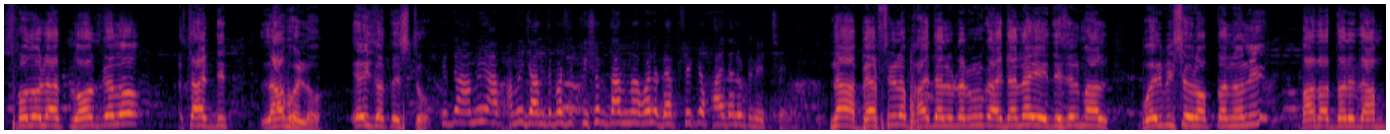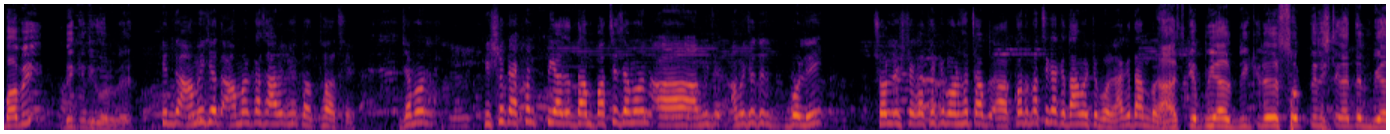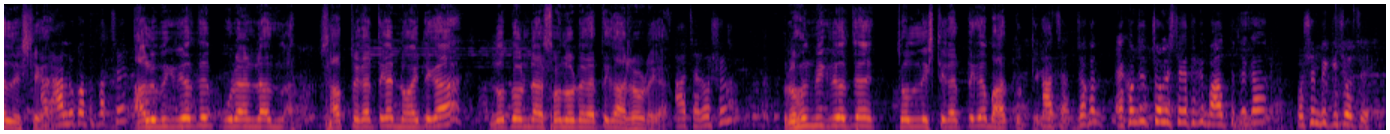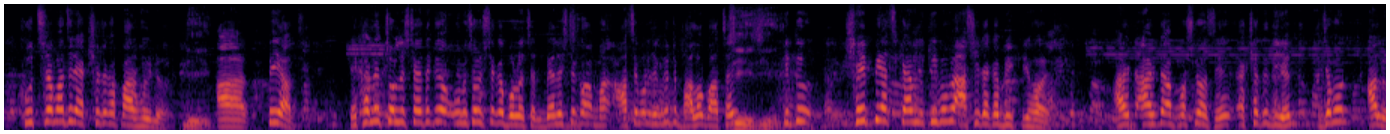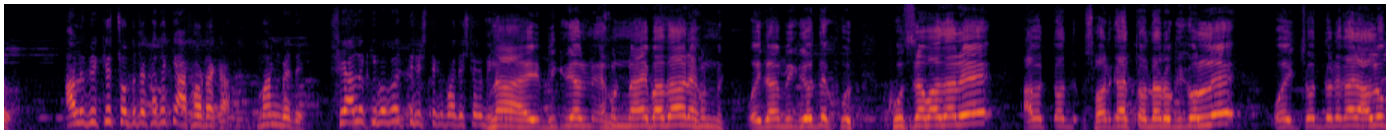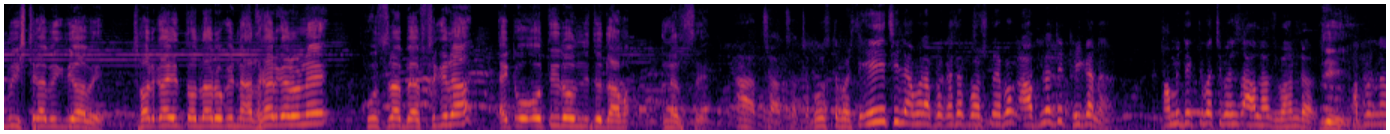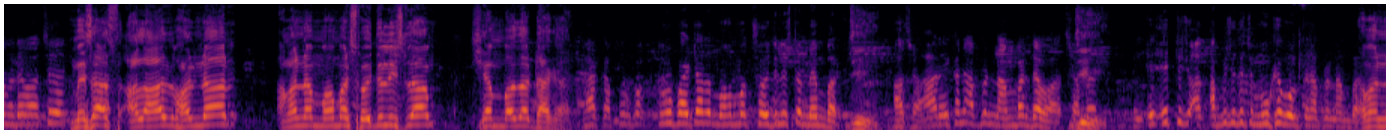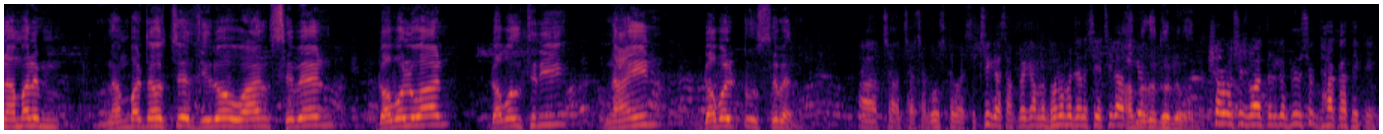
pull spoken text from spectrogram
ষোলোটা লস গেল চারটি লাভ হলো। এই যথেষ্ট। কিন্তু আমি আমি জানতে পারছি কৃষক দাম না বলে ব্যবসায়িকরা ফায়দা লুটে নিচ্ছে। না ব্যবসায়ীরা ফায়দা লুটার কোনো কায়দা নাই। এই দেশের মাল বহির্বিশ্বে রপ্তানি হলে বাজার দরে দাম পাবি বিক্রি করবে। কিন্তু আমি যে আমার কাছে আরও কিছু তথ্য আছে। যেমন কৃষক এখন পেঁয়াজের দাম পাচ্ছে যেমন আমি আমি যদি বলি চল্লিশ টাকা থেকে মনে হচ্ছে কত পাচ্ছে কাকে? দাম একটু বলেন আগে দাম বলেন। আজকে পেঁয়াজ বিক্রি হচ্ছে ছত্রিশ টাকা থেকে বিয়াল্লিশ টাকা। আলু কত পাচ্ছে? আলু বিক্রি হচ্ছে পুরানটা সাত টাকা থেকে নয় টাকা নতুনটা ষোলো টাকা থেকে আঠারো টাকা। আচ্ছা রসুন? রসুন বিক্রি হচ্ছে চল্লিশ টাকার থেকে বাহাত্তর টাকা। আচ্ছা যখন এখন যদি চল্লিশ টাকা থেকে বাহাত্তর টাকা রসুন বিক্রি চলছে খুচরা বাজারে একশো টাকা পার হইল। আর পেঁয়াজ? এখানে চল্লিশ টাকা থেকে উনচল্লিশ টাকা বলেছেন। বিয়াল্লিশ টাকা আছে মানে যেগুলো একটু ভালো জি। কিন্তু সেই পেঁয়াজ কেমন কীভাবে আশি টাকা বিক্রি হয়? আর আরেকটা প্রশ্ন আছে একসাথে দিয়েন। যেমন আলু। আলু বিক্রি চোদ্দ টাকা থেকে আঠারো টাকা মান বেঁধে সেই আলু কীভাবে তিরিশ থেকে পঁয়ত্রিশ টাকা না এই বিক্রি এখন- নাই বাজার এখন ওই দামে বিক্রি খু- খুচরা বাজারে। আবার সরকার তদারকি করলে ওই চোদ্দ টাকার আলু বিশ টাকা বিক্রি হবে। সরকারি তদারকি না থাকার কারণে খুচরা ব্যবসায়ীরা একটু অতিরঞ্জিত দাম নিচ্ছে। আচ্ছা আচ্ছা আচ্ছা বুঝতে পারছি। এই ছিল আমার আপনার কাছে প্রশ্ন এবং আপনার যে ঠিকানা আমি দেখতে পাচ্ছি মেসেজ আলহাজ ভান্ডার। জি। আপনার নাম দেওয়া আছে? মেসাস আলহাজ ভান্ডার আমার নাম Mohammad Shahidul Islam Shyambazar Dhaka. Dhaka proprietor Mohammad Shahidul Islam member. জি। আচ্ছা আর এখানে আপনার নাম্বার দেওয়া আছে। জি। একটু আপনি যদি একটু মুখে বলতেন আপনার নাম্বার। আমার নাম্বারে নাম্বারটা হচ্ছে zero one seven double one double three nine double two seven আচ্ছা আচ্ছা আচ্ছা বুঝতে পারছি। ঠিক আছে আপনাকে আমরা ধন্যবাদ জানাচ্ছি আজকে আপনাকে ধন্যবাদ। সর্বশেষ বার্তা ঢাকা থেকে।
